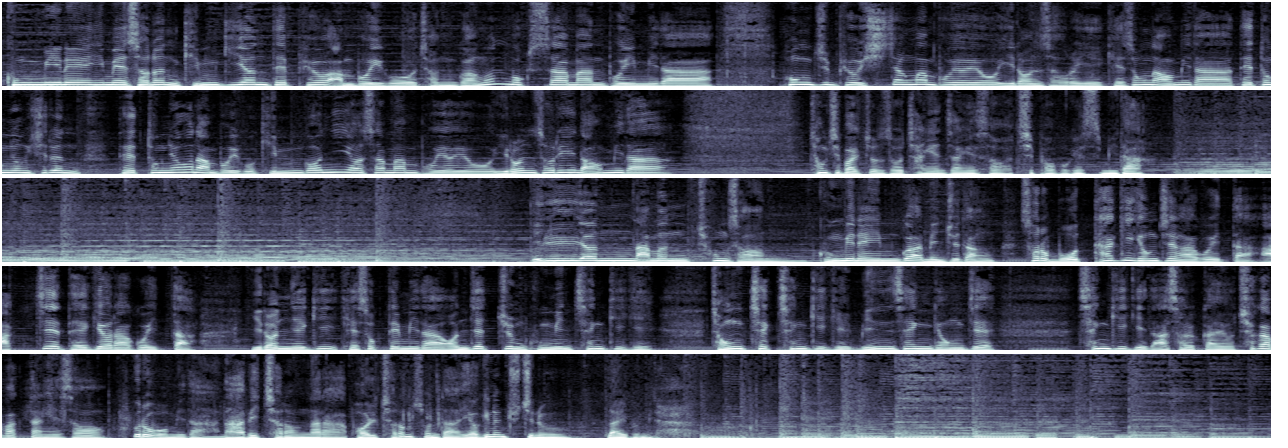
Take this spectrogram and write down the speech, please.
국민의힘에서는 김기현 대표 안 보이고 전광훈 목사만 보입니다. 홍준표 시장만 보여요. 이런 소리 계속 나옵니다. 대통령실은 대통령은 안 보이고 김건희 여사만 보여요. 이런 소리 나옵니다. 정치발전소 장현장에서 짚어보겠습니다. 1년 남은 총선 국민의힘과 민주당 서로 못하기 경쟁하고 있다. 악재 대결하고 있다. 이런 얘기 계속됩니다. 언제쯤 국민 챙기기, 정책 챙기기, 민생 경제 챙기기 나설까요? 최가박당에서 물어봅니다. 나비처럼 날아 벌처럼 쏜다. 여기는 주진우 라이브입니다.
